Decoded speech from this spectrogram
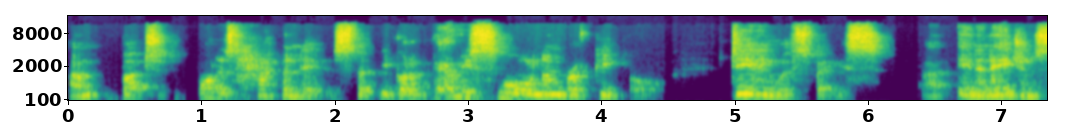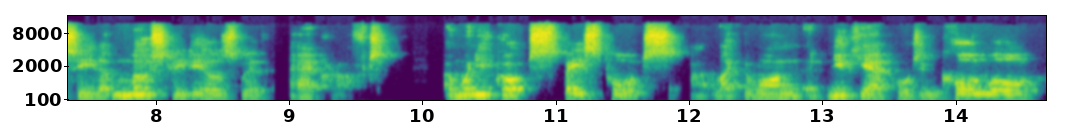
Um, but what has happened is that you've got a very small number of people dealing with space uh, in an agency that mostly deals with aircraft. And when you've got spaceports uh, like the one at Newquay Airport in Cornwall,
